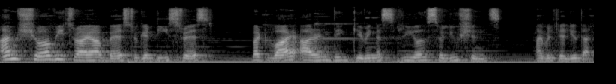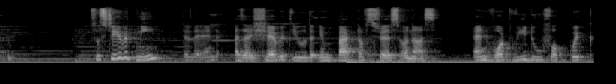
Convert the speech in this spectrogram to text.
I'm sure we try our best to get de stressed, but why aren't they giving us real solutions? I will tell you that too. So stay with me till the end as I share with you the impact of stress on us and what we do for quick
